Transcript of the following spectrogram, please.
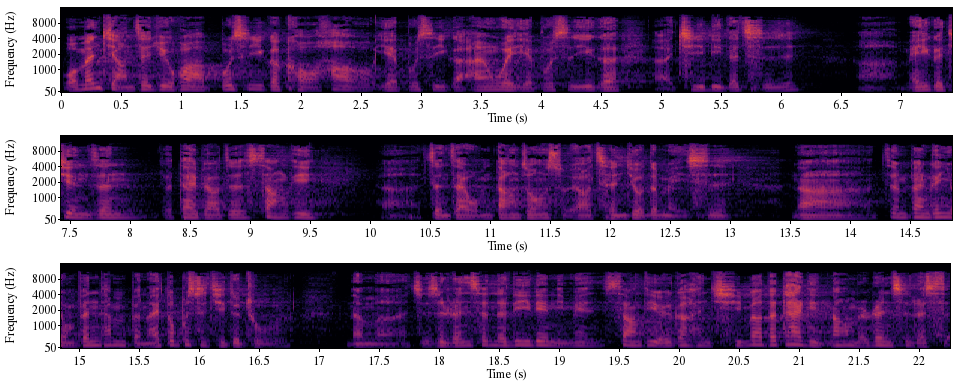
我们讲这句话，不是一个口号，也不是一个安慰，也不是一个呃激励的词。啊，每一个见证就代表着上帝，啊，正在我们当中所要成就的美事。那正半跟永芬他们本来都不是基督徒，那么只是人生的历练里面，上帝有一个很奇妙的带领，让他们认识了神，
